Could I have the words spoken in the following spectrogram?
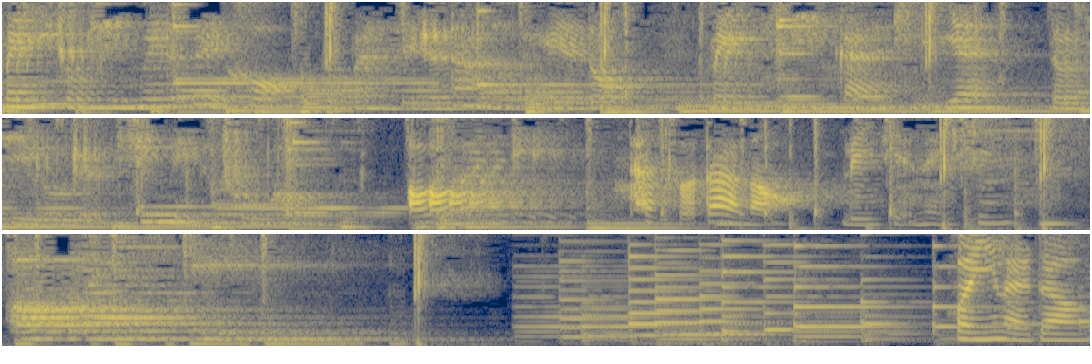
每一种行为的背后都伴随着大脑的跃动，每一次情感的体验都记录着心灵的触碰。Outside In，探索大脑，理解内心。Outside In，欢迎来到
